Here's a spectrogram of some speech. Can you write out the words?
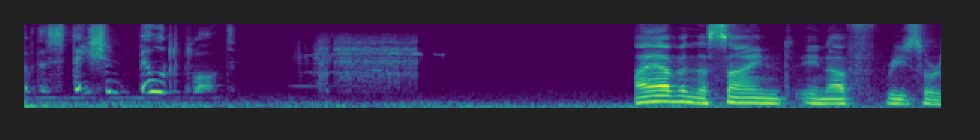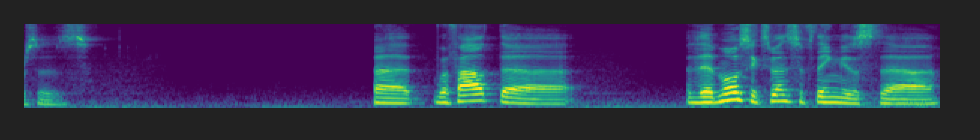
of the station build I haven't assigned enough resources. But without the the most expensive thing is the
